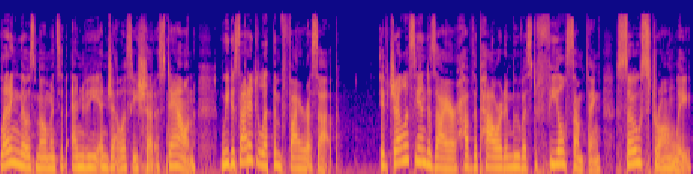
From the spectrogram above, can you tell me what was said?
letting those moments of envy and jealousy shut us down, we decided to let them fire us up? If jealousy and desire have the power to move us to feel something so strongly,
